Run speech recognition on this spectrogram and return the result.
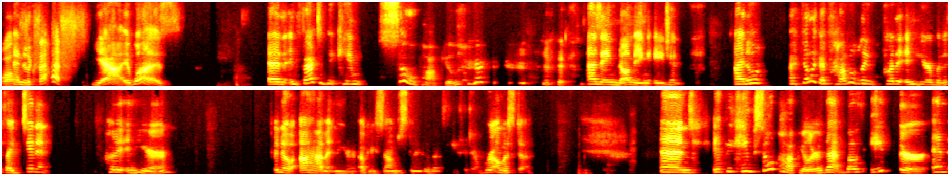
Well, And- success. Yeah, it was. And in fact, it became so popular as a numbing agent. I don't, I feel like I probably put it in here, but if I didn't put it in here, no, I have it in here. Okay, so I'm just going to go back to ether. We're almost done. And it became so popular that both ether and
